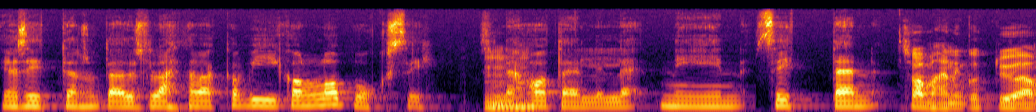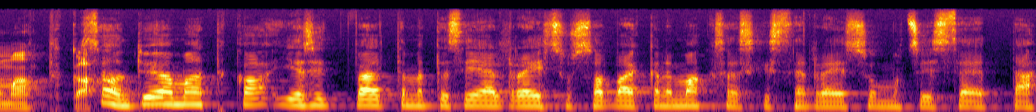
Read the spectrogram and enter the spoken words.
ja sitten sun täytyisi lähteä vaikka viikon lopuksi sinne mm. hotellille, niin sitten Se on vähän niin kuin työmatka. se on työmatka, ja sitten välttämättä siellä reissussa, vaikka ne maksaisikin sen reissun, mutta siis se, että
